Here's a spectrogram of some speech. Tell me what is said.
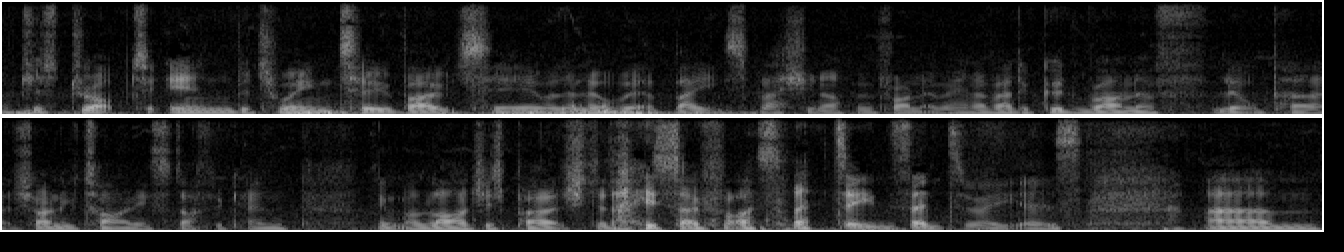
I've just dropped in between two boats here with a little bit of bait splashing up in front of me, and I've had a good run of little perch, only tiny stuff again. I think my largest perch today so far is 13 centimetres. Um,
